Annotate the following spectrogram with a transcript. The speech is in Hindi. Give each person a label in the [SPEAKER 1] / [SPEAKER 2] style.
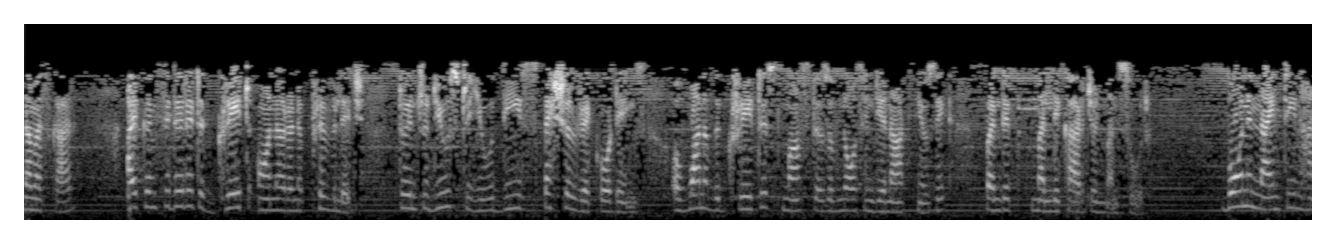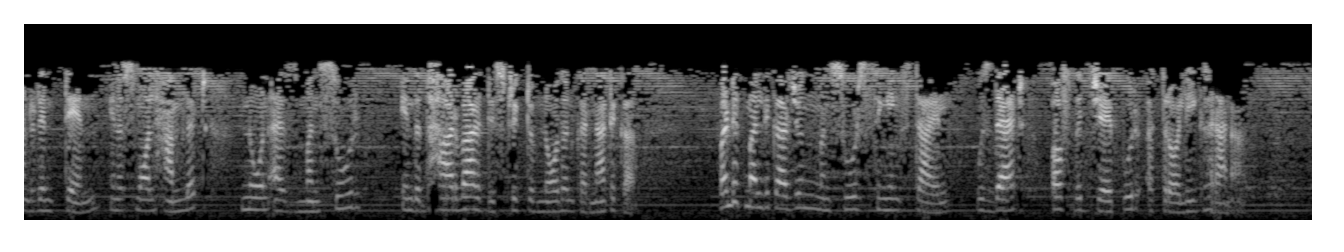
[SPEAKER 1] Namaskar. I consider it a great honor and a privilege to introduce to you these special recordings of one of the greatest masters of North Indian art music, Pandit Mallikarjun Mansoor. Born in 1910 in a small hamlet known as Mansoor in the Dharwar district of northern Karnataka, Pandit Mallikarjun Mansoor's singing style was that of the Jaipur Atrauli Gharana.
